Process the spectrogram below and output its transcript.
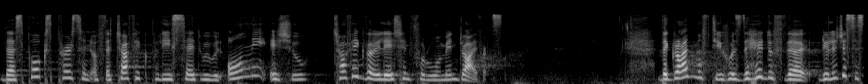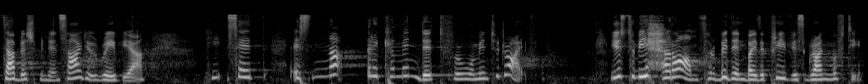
the spokesperson of the traffic police said we will only issue traffic violation for women drivers. The Grand Mufti, who is the head of the religious establishment in Saudi Arabia, he said it's not recommended for women to drive. It used to be haram, forbidden by the previous Grand Mufti.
